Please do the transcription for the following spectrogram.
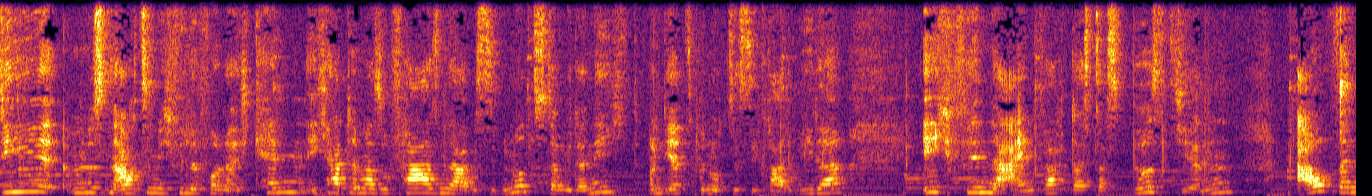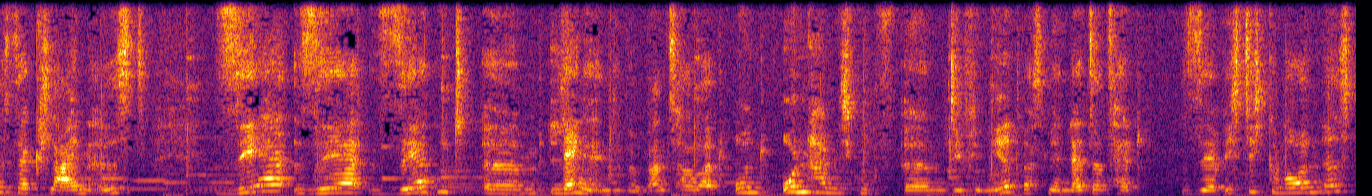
Die müssten auch ziemlich viele von euch kennen. Ich hatte immer so Phasen, da habe ich sie benutzt, dann wieder nicht. Und jetzt benutze ich sie gerade wieder. Ich finde einfach, dass das Bürstchen, auch wenn es sehr klein ist, sehr, sehr, sehr gut ähm, Länge in die Wimpern zaubert und unheimlich gut ähm, definiert, was mir in letzter Zeit sehr wichtig geworden ist.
